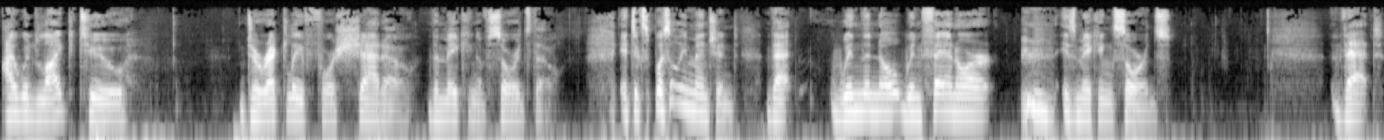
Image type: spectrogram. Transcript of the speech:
I would like to directly foreshadow the making of swords, though. It's explicitly mentioned that when the no, when Feanor is making swords, that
